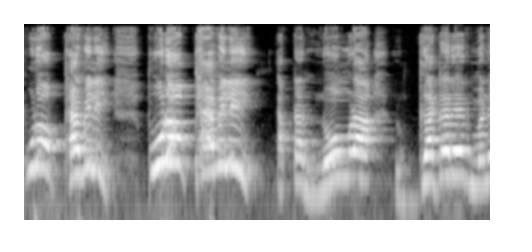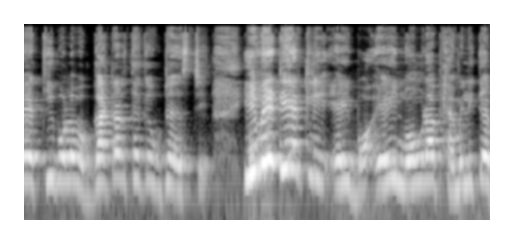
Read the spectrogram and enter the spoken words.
পুরো ফ্যামিলি পুরো ফ্যামিলি একটা নোংরা গাটারের মানে কি বলব গাটার থেকে উঠে এসছে। ইমিডিয়েটলি এই এই নোংরা ফ্যামিলিকে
